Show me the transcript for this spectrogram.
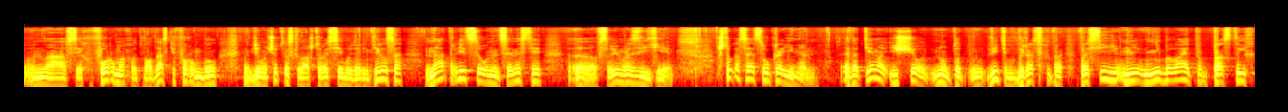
на всех форумах, вот Валдайский форум был, где он четко сказал, что Россия будет ориентироваться на традиционные ценности в своем развитии. Что касается Украины, эта тема еще, ну, тут, видите, в России не, бывает простых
